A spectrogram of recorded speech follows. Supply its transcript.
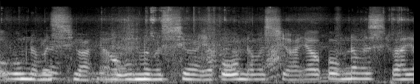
ఓం నమ శివాయ ఓం నమ శివాయ ఓం నమ శివాయ ఓం నమ శివాయ.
